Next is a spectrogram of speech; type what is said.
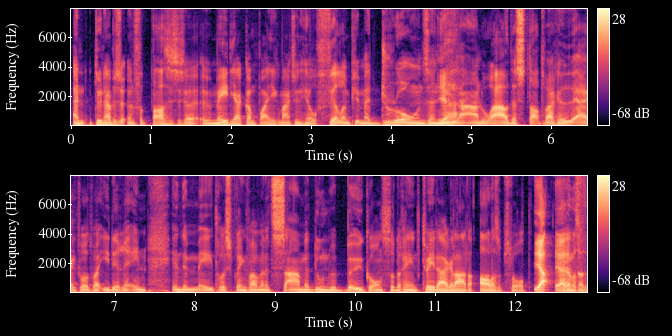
En toen hebben ze een fantastische eh, mediacampagne gemaakt. Zo'n heel filmpje met drones en Ja. Milaan. Wauw, de stad waar gewerkt wordt, waar iedereen in de metro springt, waar we het samen doen. We beuken ons er doorheen. Twee dagen later, alles op slot. Ja, ja, En dat was heeft,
